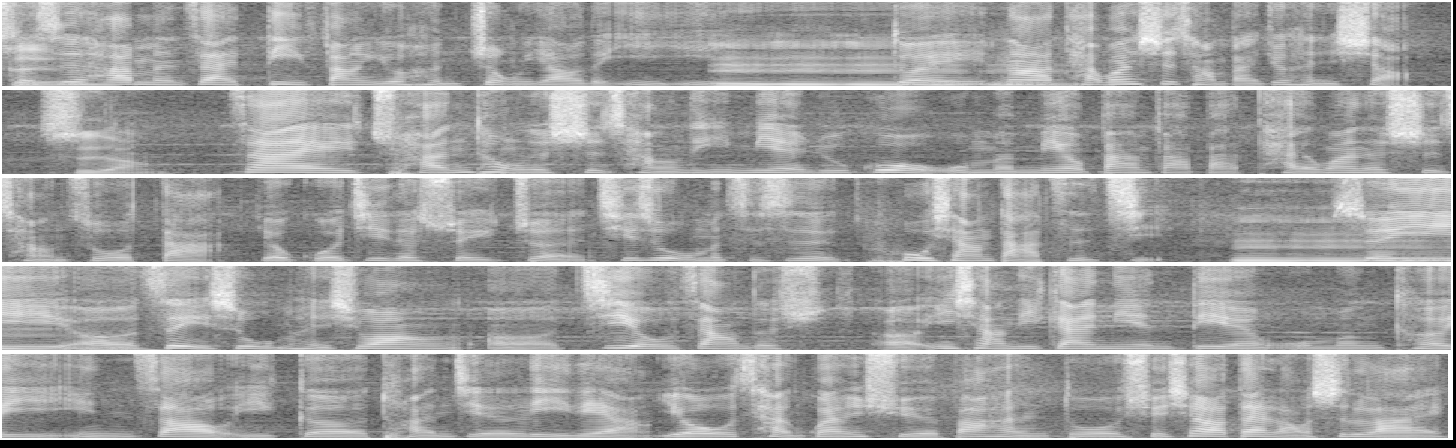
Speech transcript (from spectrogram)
可是他们在地方有很重要的意义。嗯嗯嗯，对，那台湾市场本来就很小。是啊。在传统的市场里面，如果我们没有办法把台湾的市场做大，有国际的水准，其实我们只是互相打自己。嗯，所以呃，这也是我们很希望呃，既有这样的呃影响力概念店，我们可以营造一个团结的力量，有产官学，包含很多学校带老师来，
